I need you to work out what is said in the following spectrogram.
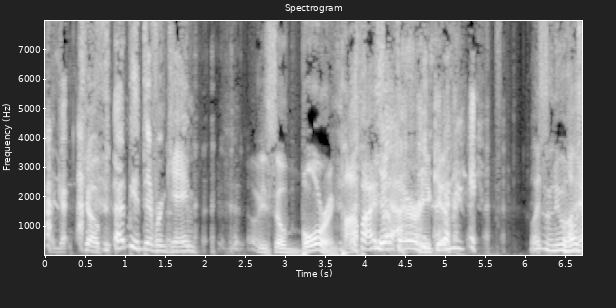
I got choked. That'd be a different game. That'd be so boring. Popeyes Yeah. up there? Are you kidding me? Why's the new My host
